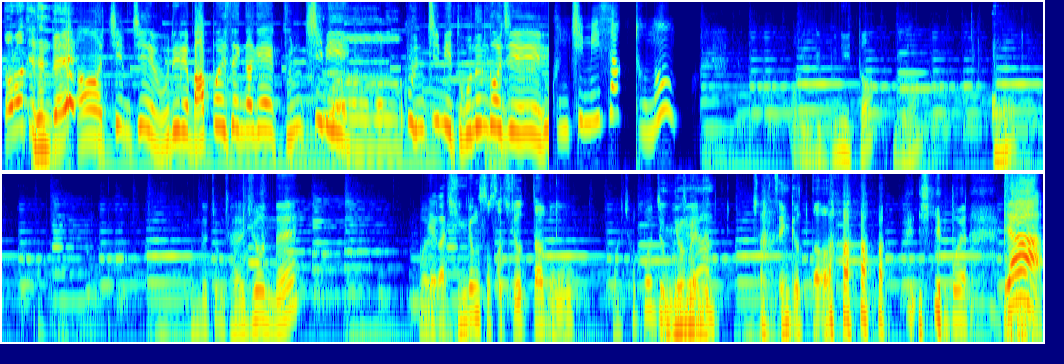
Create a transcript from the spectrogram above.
떨어지는데? 어 침침 우리를 맛볼 생각에 군침이 어, 군침이 도는 거지 군침이 싹 도노? 어 여기 문이 있다? 뭐야? 어? 근데 좀 잘 지었네? 뭐야? 얘가 신경 써서 지었다고. 어, 첫 번째 문제야? 인형에는 잘생겼다. 이게 뭐야? 야!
